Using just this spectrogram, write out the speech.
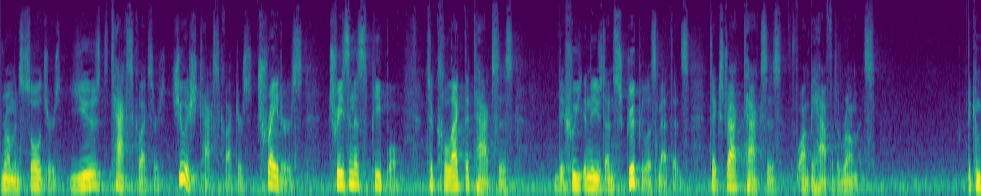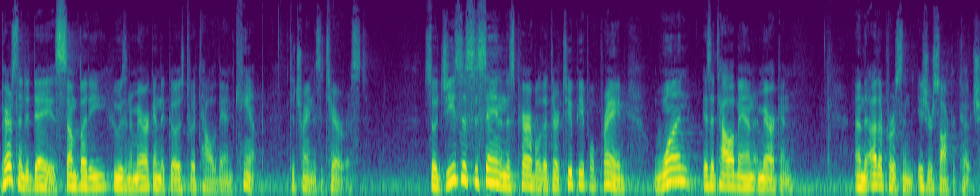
the Roman soldiers, used tax collectors, Jewish tax collectors, traitors, treasonous people, to collect the taxes, and they used unscrupulous methods to extract taxes on behalf of the Romans. The comparison today is somebody who is an American that goes to a Taliban camp to train as a terrorist. So Jesus is saying in this parable that there are two people praying. One is a Taliban American, and the other person is your soccer coach.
